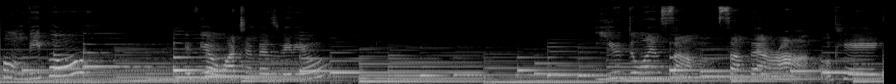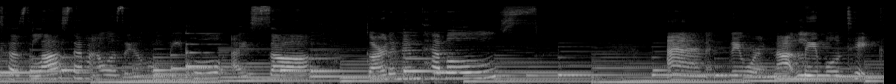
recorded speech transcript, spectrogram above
Home Depot, if you're watching this video, you doing some something wrong, okay? Because the last time I was in Home Depot, I saw gardening pebbles and they were not labeled ticks.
